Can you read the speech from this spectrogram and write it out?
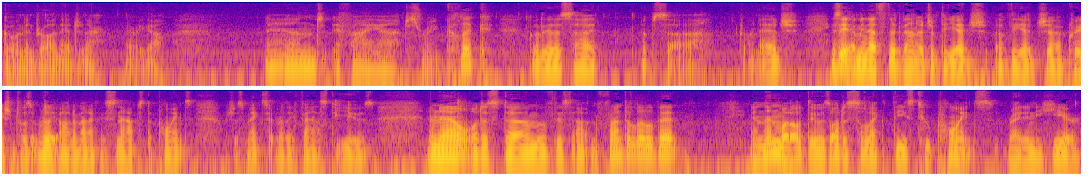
go in and draw an edge in there. There we go. And if I uh, just right click, go to the other side, oops, uh, an edge. You see, I mean, that's the advantage of the edge of the edge uh, creation tools. It really automatically snaps the points, which just makes it really fast to use. And now we'll just uh, move this out in front a little bit. And then what I'll do is I'll just select these two points right in here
